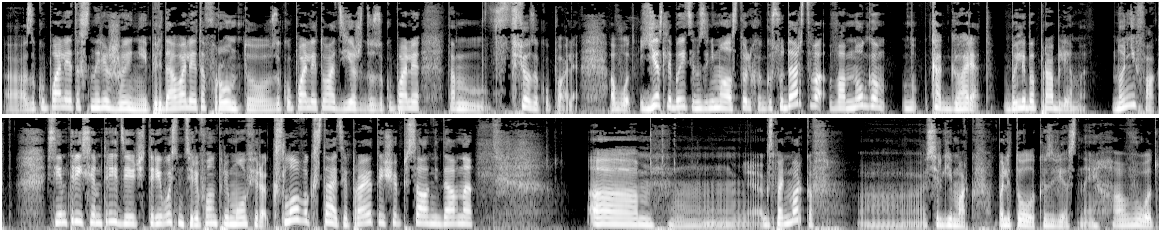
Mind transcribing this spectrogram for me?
а, закупали это снаряжение, передавали это фронту, закупали эту одежду, закупали там, все закупали. Вот. Если бы этим занималось только государство, во многом, как говорят, были бы проблемы но не факт. 7373948, телефон прямого эфира. К слову, кстати, про это еще писал недавно э, господин Марков, Сергей Марков, политолог известный, вот,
